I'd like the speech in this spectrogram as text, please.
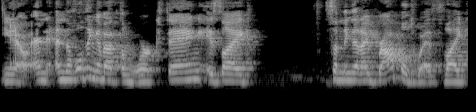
you know, and, and the whole thing about the work thing is like something that I grappled with. Like,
